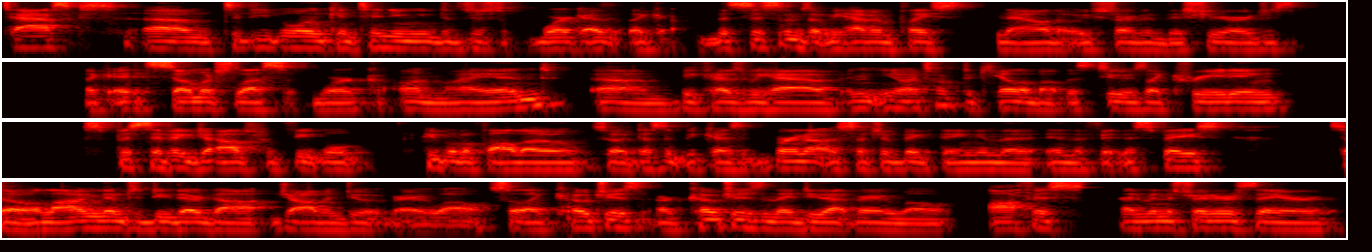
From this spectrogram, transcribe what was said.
tasks um, to people and continuing to just work as like the systems that we have in place now that we've started this year are just like it's so much less work on my end um, because we have and you know I talked to Kale about this too is like creating specific jobs for people people to follow. So it doesn't because burnout is such a big thing in the in the fitness space. So allowing them to do their do- job and do it very well. So like coaches are coaches and they do that very well. Office administrators they are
